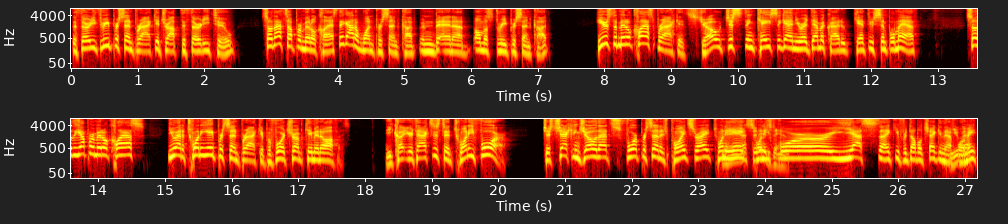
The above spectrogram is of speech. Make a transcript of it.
The 33% bracket dropped to 32. So that's upper middle class. They got a 1% cut and, and a almost 3% cut. Here's the middle class brackets, Joe, just in case, again, you're a Democrat who can't do simple math. So the upper middle class, you had a 28% bracket before Trump came into office. He cut your taxes to 24. Just checking, Joe, that's four percentage points, right? 28, Yes, it is, 24. yes. Thank you for double checking that You for bet. me.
